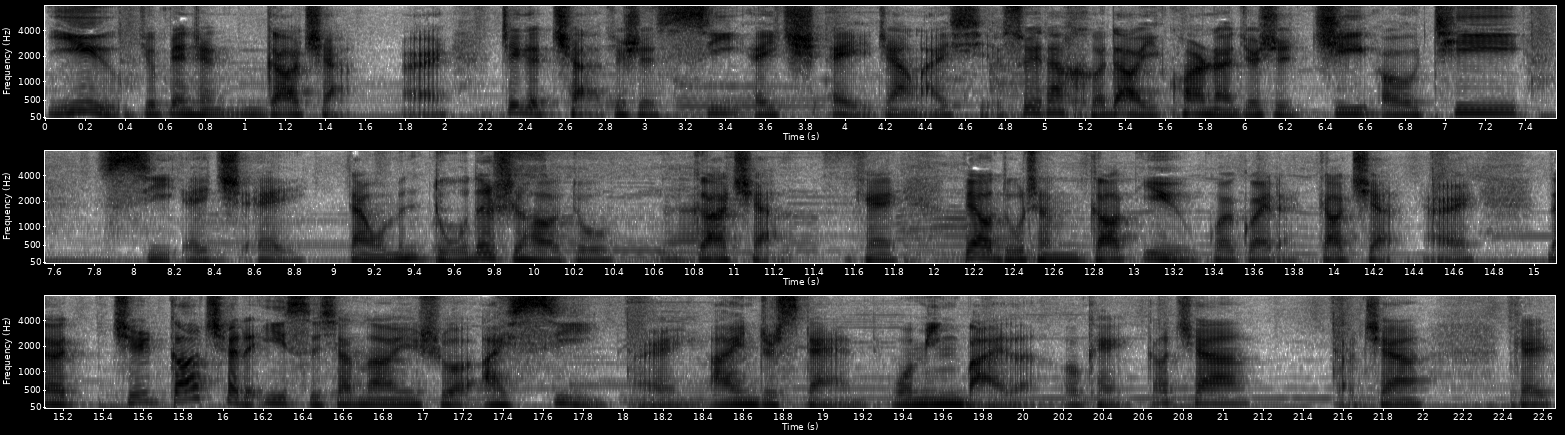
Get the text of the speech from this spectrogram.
you 就变成 gotcha，哎，这个 cha 就是 C H A 这样来写，所以它合到一块呢就是 G O T C H A，但我们读的时候读 gotcha，OK，不要读成 got you，乖乖的 gotcha，哎，那其实 gotcha 的意思相当于说 I see，哎，I understand，我明白了，OK，gotcha。Gotcha. OK，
